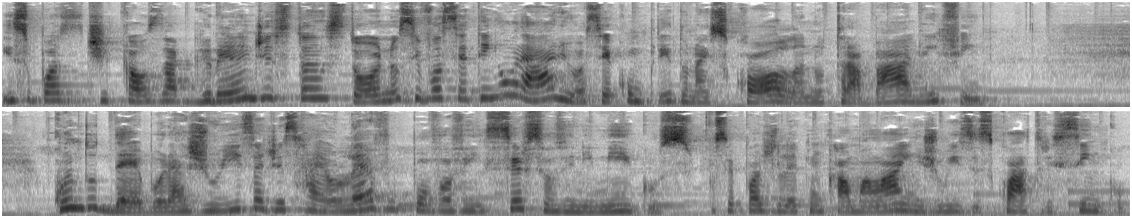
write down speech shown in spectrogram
Isso pode te causar grandes transtornos se você tem horário a ser cumprido na escola, no trabalho, enfim. Quando Débora, a juíza de Israel, leva o povo a vencer seus inimigos, você pode ler com calma lá em Juízes 4 e 5,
